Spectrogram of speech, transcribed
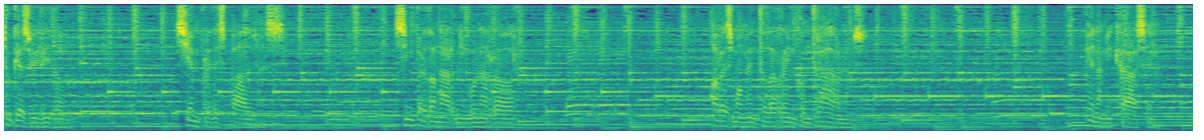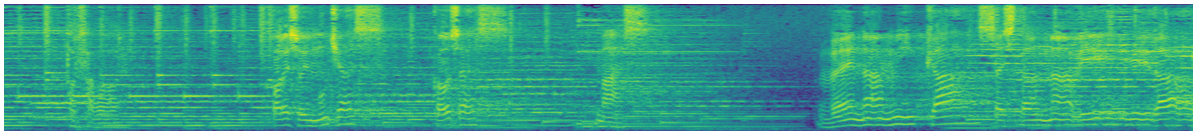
Tú que has vivido siempre de espaldas, sin perdonar ningún error. Ahora es momento de reencontrarnos. Ven a mi casa, por favor. Por eso hay muchas cosas más. Ven a mi casa esta Navidad.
